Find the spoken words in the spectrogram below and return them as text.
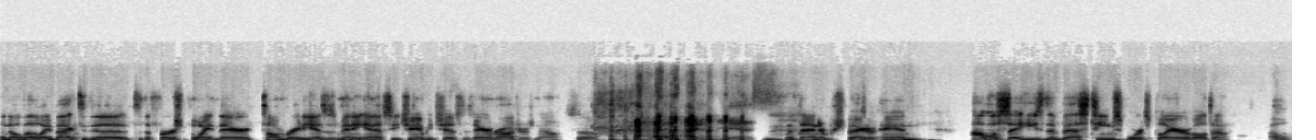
and no, by the way, back to the to the first point there, Tom Brady has as many NFC championships as Aaron Rodgers now. So yes. put that in perspective. And I will say he's the best team sports player of all time. Oh,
